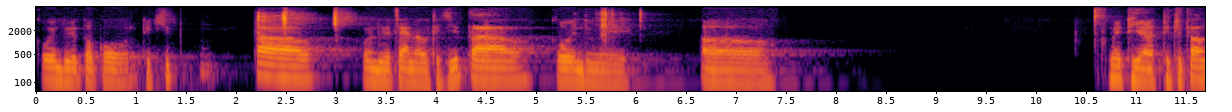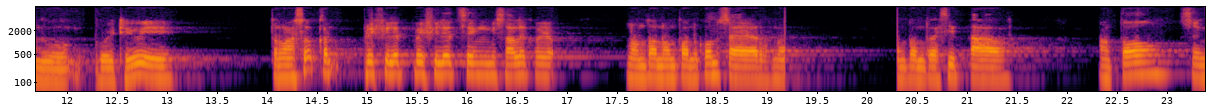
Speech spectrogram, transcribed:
Kowe duwe toko digital, kowe duwe channel digital, kowe duwe uh, media digital gue dewe termasuk privilege-privilege sing misalnya kayak nonton-nonton konser, nonton resital atau sing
